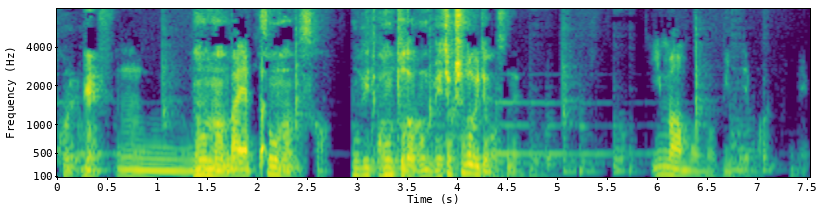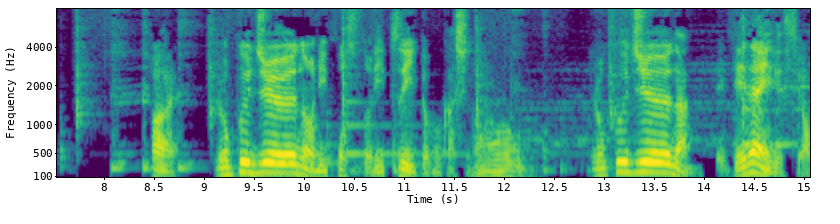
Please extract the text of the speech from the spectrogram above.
これね。うーん。何なんだ？まあ、やっぱ、そうなんですか？伸びて、本当だ、めちゃくちゃ伸びてますね。今も伸びてますね。はい。60のリポスト、リツイート昔あの。60なんて出ないですよ。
